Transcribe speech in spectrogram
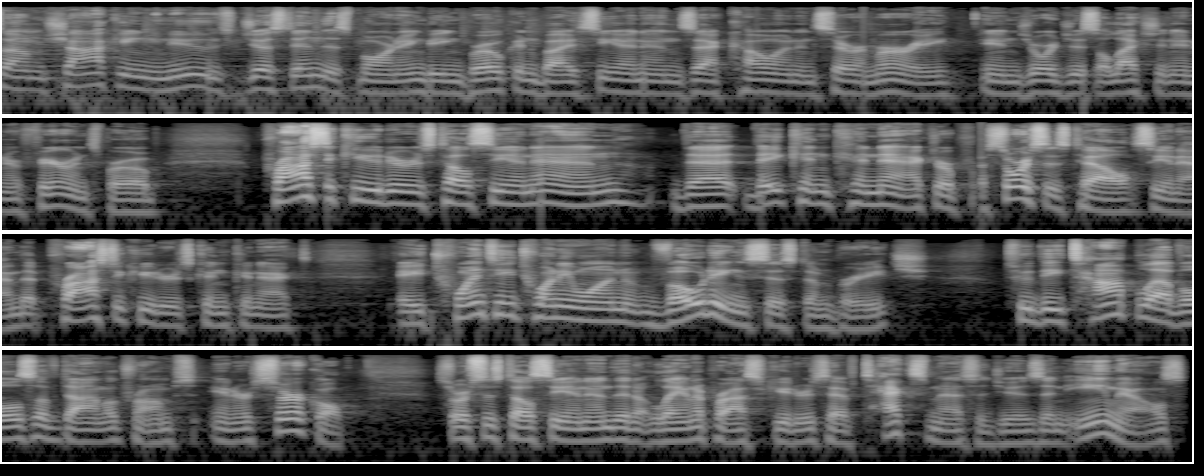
Some shocking news just in this morning being broken by CNN's Zach Cohen and Sarah Murray in Georgia's election interference probe. Prosecutors tell CNN that they can connect, or sources tell CNN that prosecutors can connect a 2021 voting system breach to the top levels of Donald Trump's inner circle. Sources tell CNN that Atlanta prosecutors have text messages and emails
